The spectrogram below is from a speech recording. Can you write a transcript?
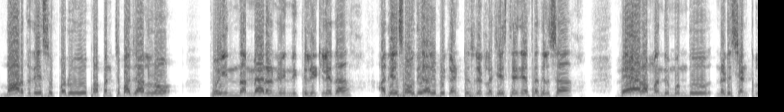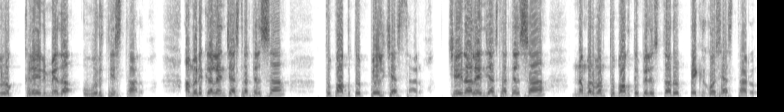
భారతదేశ పరువు ప్రపంచ బజార్లో పోయింది అమ్మారని నీకు తెలియట్లేదా? అదే సౌదీ అరేబియా కంట్రీస్లో ఇట్లా చేస్తే ఏం చేస్తా తెలుసా? వేల మంది ముందు నడి సెంటర్లో క్రేన్ మీద ఊరి తీస్తారు. అమెరికాలో ఏం చేస్తారు తెలుసా? తుపాకుతో పేల్చేస్తారు. చైనాలో ఏం చేస్తారు తెలుసా? నంబర్ వన్ తుపాకుతో పేలుస్తారు పీక కోసేస్తారు.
